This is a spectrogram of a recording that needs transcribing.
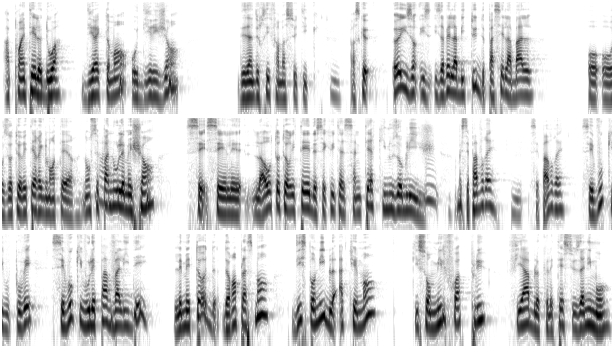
à pointer le doigt directement aux dirigeants des industries pharmaceutiques. Mm. Parce que eux, ils, ont- ils- ils avaient l'habitude de passer la balle aux, aux autorités réglementaires. Non, c'est pas Ouais. nous les méchants, c'est la haute autorité de sécurité sanitaire qui nous oblige. Mm. Mais c'est pas vrai. Mm. C'est pas vrai. C'est vous qui vous pouvez, c'est vous qui voulez pas valider les méthodes de remplacement disponibles actuellement, qui sont mille fois plus fiables que les tests sur animaux.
